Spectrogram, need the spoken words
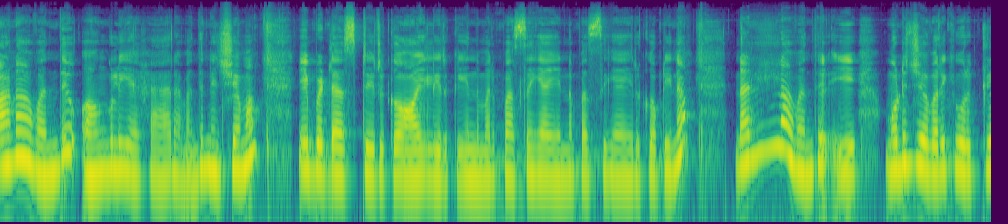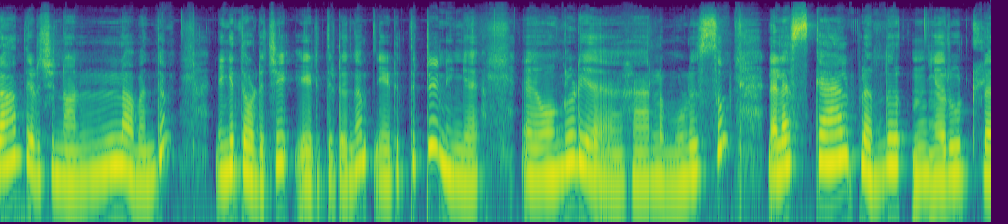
ஆனால் வந்து உங்களுடைய ஹேரை வந்து நிச்சயமாக இப்போ டஸ்ட் இருக்குது ஆயில் இருக்குது இந்த மாதிரி பசையாக என்ன பசையாக இருக்குது அப்படின்னா நல்லா வந்து இ- முடிஞ்ச வரைக்கும் ஒரு கிளாத் அடித்து நல்லா வந்து நீங்கள் தொடச்சி எடுத்துடுங்க. எடுத்துட்டு நீங்கள் உங்களுடைய ஹேரில் முழுசும் நல்லா ஸ்கேல்ப்லேருந்து ரூட்டில்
